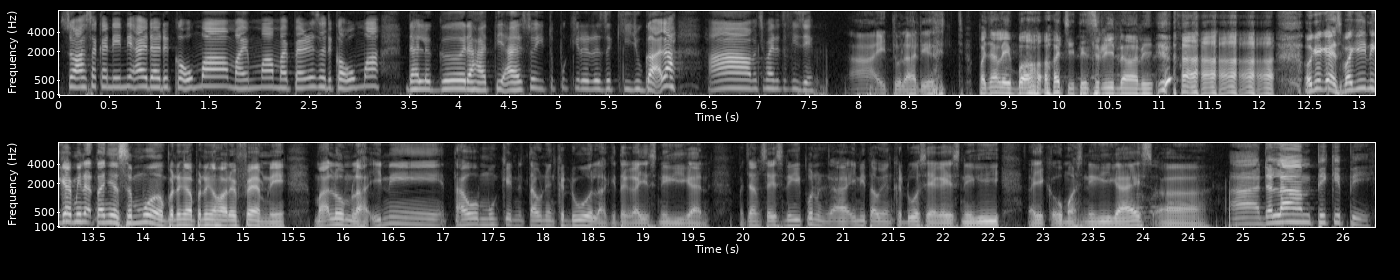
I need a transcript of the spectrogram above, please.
So asalkan nenek I dah ada kat rumah My mom, my parents ada kat rumah Dah lega dah hati I. So itu pun kira rezeki jugalah. Ha, Macam mana tu Fizi? Ah itulah dia panjang lebar cerita Serena ni. Okey guys, pagi ni kami nak tanya semua pendengar-pendengar Hot FM ni. Maklumlah ini tahun mungkin tahun yang kedua lah kita raya sendiri kan. Macam saya sendiri pun uh, ini tahun yang kedua saya raya sendiri, raya ke rumah sendiri guys. Uh, Uh, dalam PKP.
